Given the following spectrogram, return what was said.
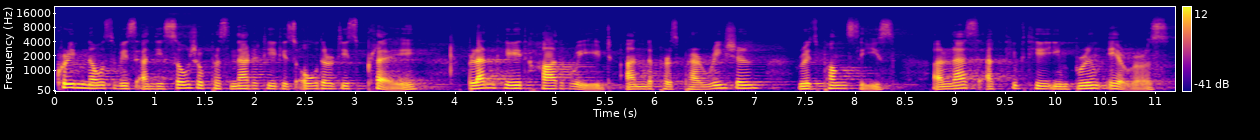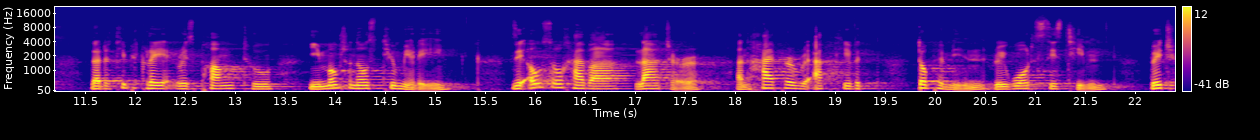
criminals with antisocial personality disorder display blunted heart rate and perspiration responses and less activity in brain areas that typically respond to emotional stimuli. They also have a larger and hyperreactive dopamine reward system, which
